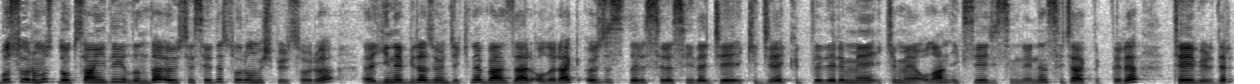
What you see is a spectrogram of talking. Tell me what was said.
Bu sorumuz 97 yılında ÖSS'de sorulmuş bir soru. Ee, yine biraz öncekine benzer olarak öz ısıları sırasıyla C2C, kütleleri M2M olan XY cisimlerinin sıcaklıkları T1'dir.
